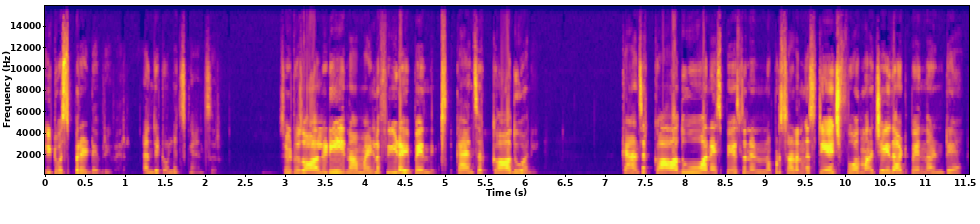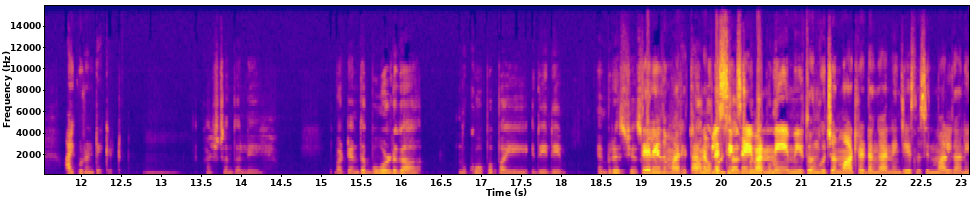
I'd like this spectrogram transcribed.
it was spread everywhere and they all it's cancer so it was already నా మైండ్లో ఫీడ్ అయిపోయింది. క్యాన్సర్ కాదు అని. క్యాన్సర్ కాదు అనే స్పేస్లో నేను ఉన్నప్పుడు సడన్గా స్టేజ్ ఫోర్ మన చేయి దాటిపోయిందంటే ఐ కుడెంట్ టేక్ ఇట్ కష్టం తల్లి. బట్ ఎంత బోల్డ్గా నువ్వు కోపపోయి దీన్ని ఎంబ్రేస్ చేసి తెలీదు మరి. తన బ్లెస్సింగ్స్ ఇవన్నీ మీతో కూర్చొని మాట్లాడడం కానీ నేను చేసిన సినిమాలు కానీ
